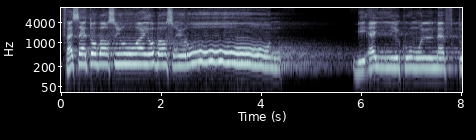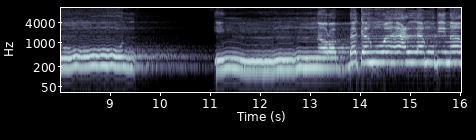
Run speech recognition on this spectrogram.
فستبصر ويبصرون بأيكم المفتون إن ربك هو أعلم بمن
